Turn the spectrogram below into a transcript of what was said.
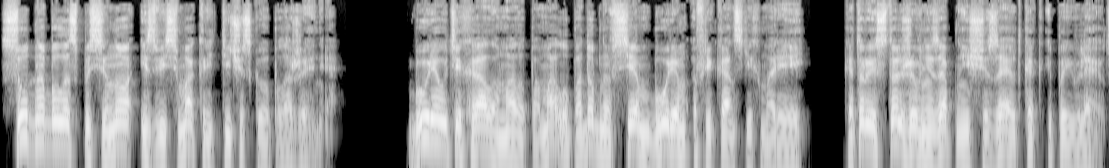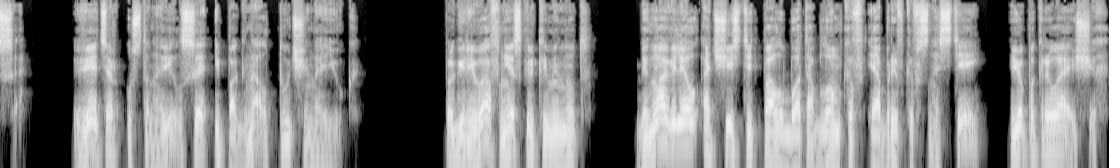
судно было спасено из весьма критического положения. Буря утихала мало-помалу, подобно всем бурям африканских морей, которые столь же внезапно исчезают, как и появляются. Ветер установился и погнал тучи на юг. Погоревав несколько минут, Бенуа велел очистить палубу от обломков и обрывков снастей, ее покрывающих,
